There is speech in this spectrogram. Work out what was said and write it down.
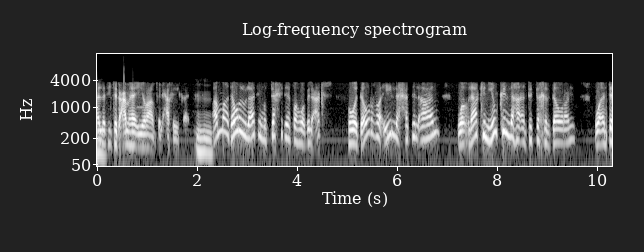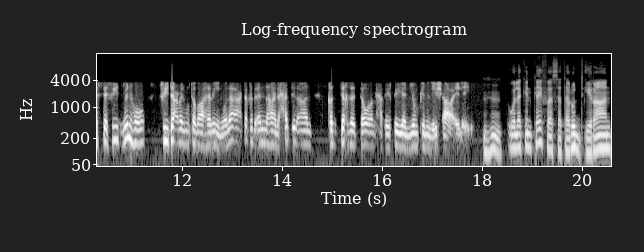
التي تدعمها إيران في الحقيقة. أما دور الولايات المتحدة فهو بالعكس هو دور رئيل لحد الآن ولكن يمكن لها أن تتخذ دورا وأن تستفيد منه في دعم المتظاهرين ولا أعتقد أنها لحد الآن قد اتخذت دورا حقيقيا يمكن الإشارة إليه. ولكن كيف سترد إيران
